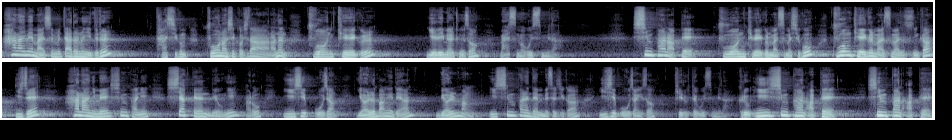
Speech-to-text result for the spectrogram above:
하나님의 말씀을 따르는 이들을 다시금 구원하실 것이다라는 구원 계획을 예레미야를 통해서 말씀하고 있습니다. 심판 앞에 구원 계획을 말씀하시고 구원 계획을 말씀하셨으니까 이제 하나님의 심판이 시작되는 내용이 바로 25장 열방에 대한 멸망 이 심판에 대한 메시지가 25장에서 기록되고 있습니다. 그리고 이 심판 앞에 심판 앞에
